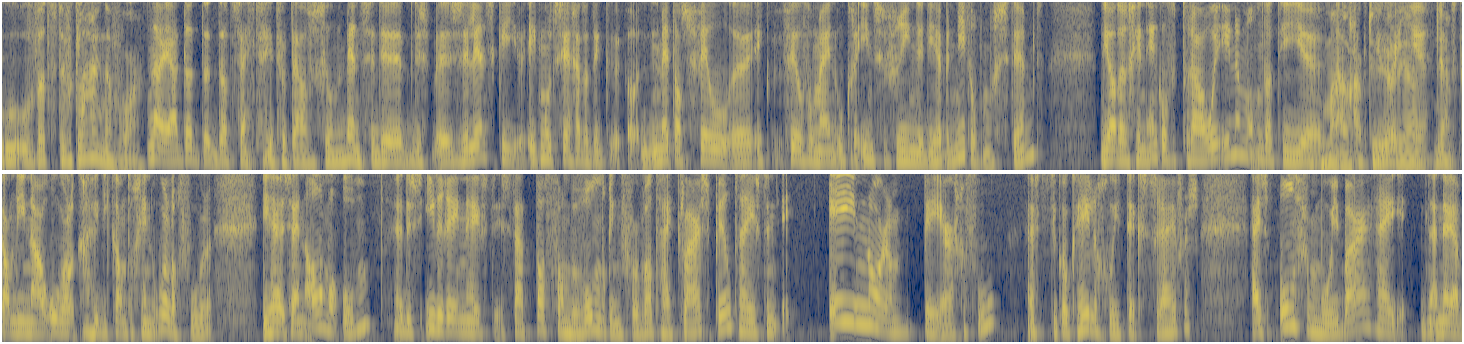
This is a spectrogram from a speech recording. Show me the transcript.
Hoe, wat is de verklaring daarvoor? Nou ja, dat, dat, dat zijn twee totaal verschillende mensen. De, dus uh, Zelensky, ik moet zeggen dat ik, net als veel, uh, ik, veel van mijn Oekraïense vrienden, die hebben niet op hem gestemd. Die hadden er geen enkel vertrouwen in hem, omdat hij. Uh, nou, acteur, ja. ja. kan die, nou oorlog, die kan toch geen oorlog voeren? Die zijn allemaal om. Dus iedereen heeft, staat paf van bewondering voor wat hij klaarspeelt. Hij heeft een enorm PR-gevoel. Heeft natuurlijk ook hele goede tekstschrijvers. Hij is onvermoeibaar. Hij, nou ja,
